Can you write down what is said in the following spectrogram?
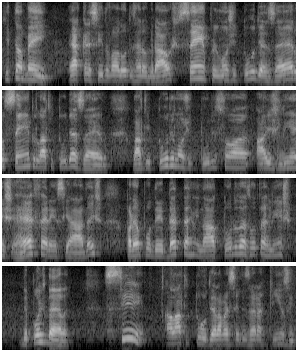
que também é acrescido o valor de 0 graus. Sempre longitude é zero, sempre latitude é zero. Latitude e longitude são as linhas referenciadas para eu poder determinar todas as outras linhas depois dela. Se a latitude ela vai ser de 0 a 15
